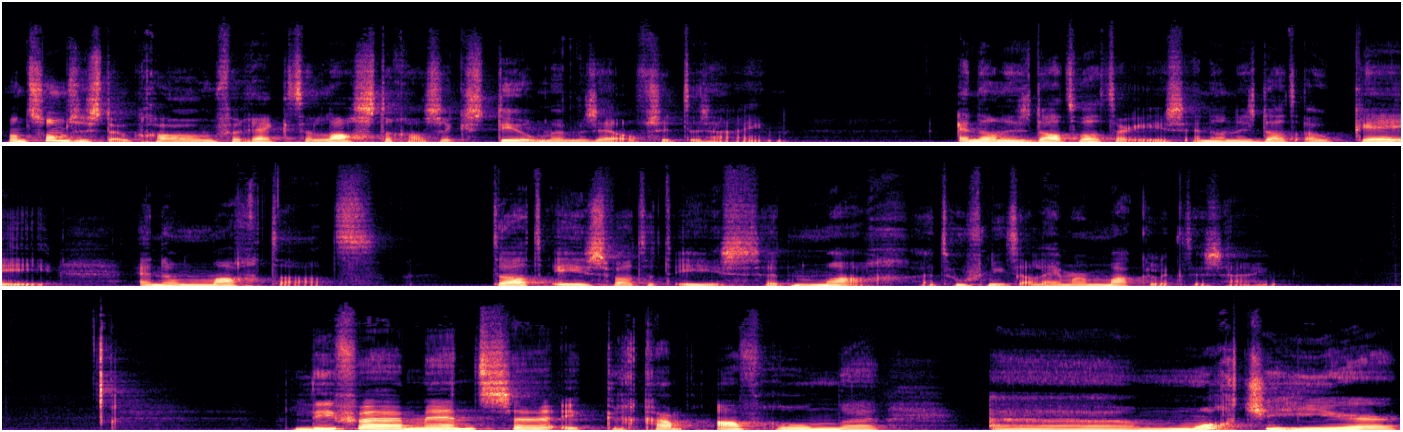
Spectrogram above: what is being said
Want soms is het ook gewoon verrekte lastig als ik stil met mezelf zit te zijn. En dan is dat wat er is. En dan is dat oké. En dan mag dat. Dat is wat het is. Het mag. Het hoeft niet alleen maar makkelijk te zijn. Lieve mensen, ik ga hem afronden. Uh, mocht je hier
